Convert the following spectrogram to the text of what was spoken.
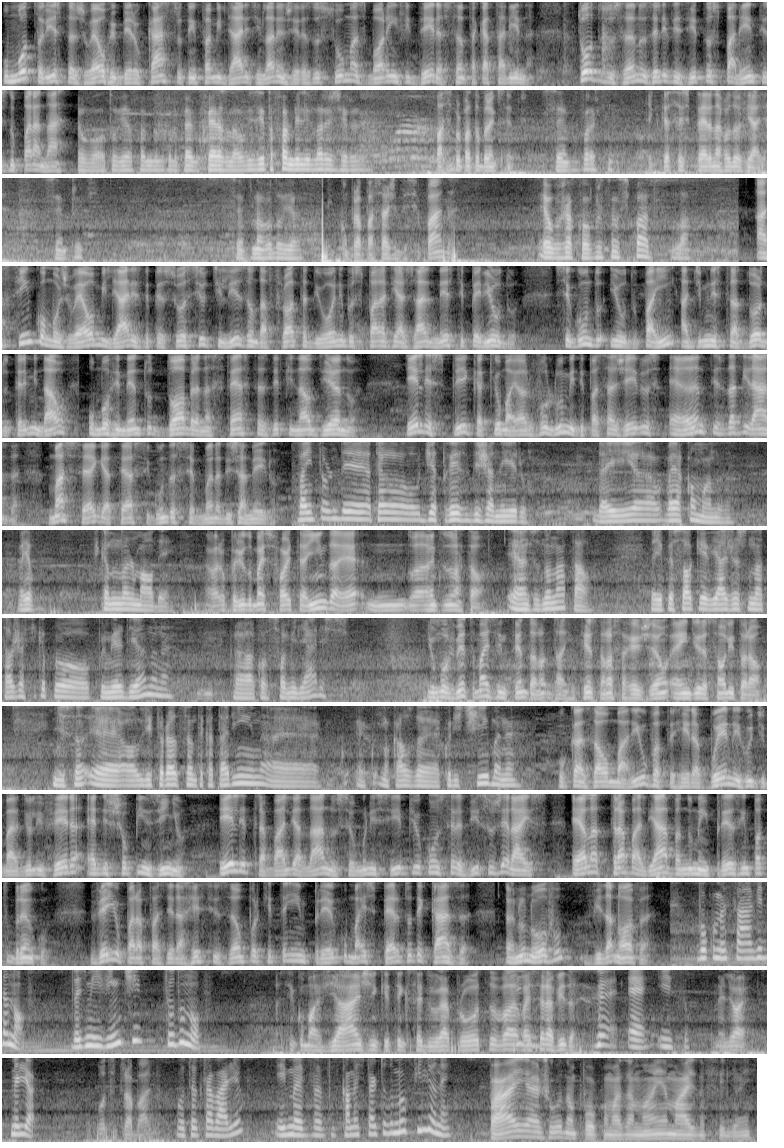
O motorista Joel Ribeiro Castro tem familiares em Laranjeiras do Sul, mas mora em Videira, Santa Catarina. Todos os anos ele visita os parentes no Paraná. Eu volto a ver a família quando pego férias lá. Eu visito a família em Laranjeiras. Passa por Pato Branco sempre? Sempre por aqui. Tem que ter essa espera na rodoviária? Sempre aqui. Sempre na rodoviária. Tem que comprar passagem antecipada? Eu já compro antecipado lá. Assim como o Joel, milhares de pessoas se utilizam da frota de ônibus para viajar neste período. Segundo Hildo Paim, administrador do terminal, o movimento dobra nas festas de final de ano. Ele explica que o maior volume de passageiros é antes da virada, mas segue até a segunda semana de janeiro. Vai em torno de até o dia 13 de janeiro. Daí uh, vai acalmando, né? vai ficando normal daí. Agora o período mais forte ainda é antes do Natal. É antes do Natal. Daí o pessoal que viaja antes do Natal já fica pro primeiro de ano, né? Com, com os familiares. E o movimento mais intenso da, da, intenso da nossa região é em direção ao litoral? De, é, o litoral de Santa Catarina, é, é, no caso da Curitiba, né? O casal Marilva Ferreira Bueno e Rudimar de Oliveira é de Chopinzinho. Ele trabalha lá no seu município com os serviços gerais. Ela trabalhava numa empresa em Pato Branco. Veio para fazer a rescisão porque tem emprego mais perto de casa. Ano novo, vida nova. Vou começar a vida nova. 2020, tudo novo. Assim como a viagem que tem que sair de um lugar para o outro, vai, vai, ser a vida. é, isso. Melhor? Melhor. Outro trabalho? Outro trabalho. E vai ficar mais perto do meu filho, né? pai ajuda um pouco, mas a mãe é mais no filho, hein?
